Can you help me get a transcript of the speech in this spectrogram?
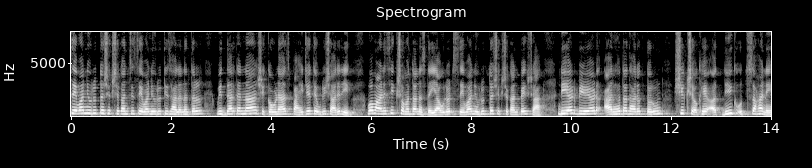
सेवानिवृत्त शिक्षकांची सेवानिवृत्ती झाल्यानंतर विद्यार्थ्यांना शिकवण्यास पाहिजे तेवढी शारीरिक व मानसिक क्षमता नसते. याउलट सेवानिवृत्त शिक्षकांपेक्षा डी एड बी एड अर्हताधारक तरुण शिक्षक हे अधिक उत्साहाने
